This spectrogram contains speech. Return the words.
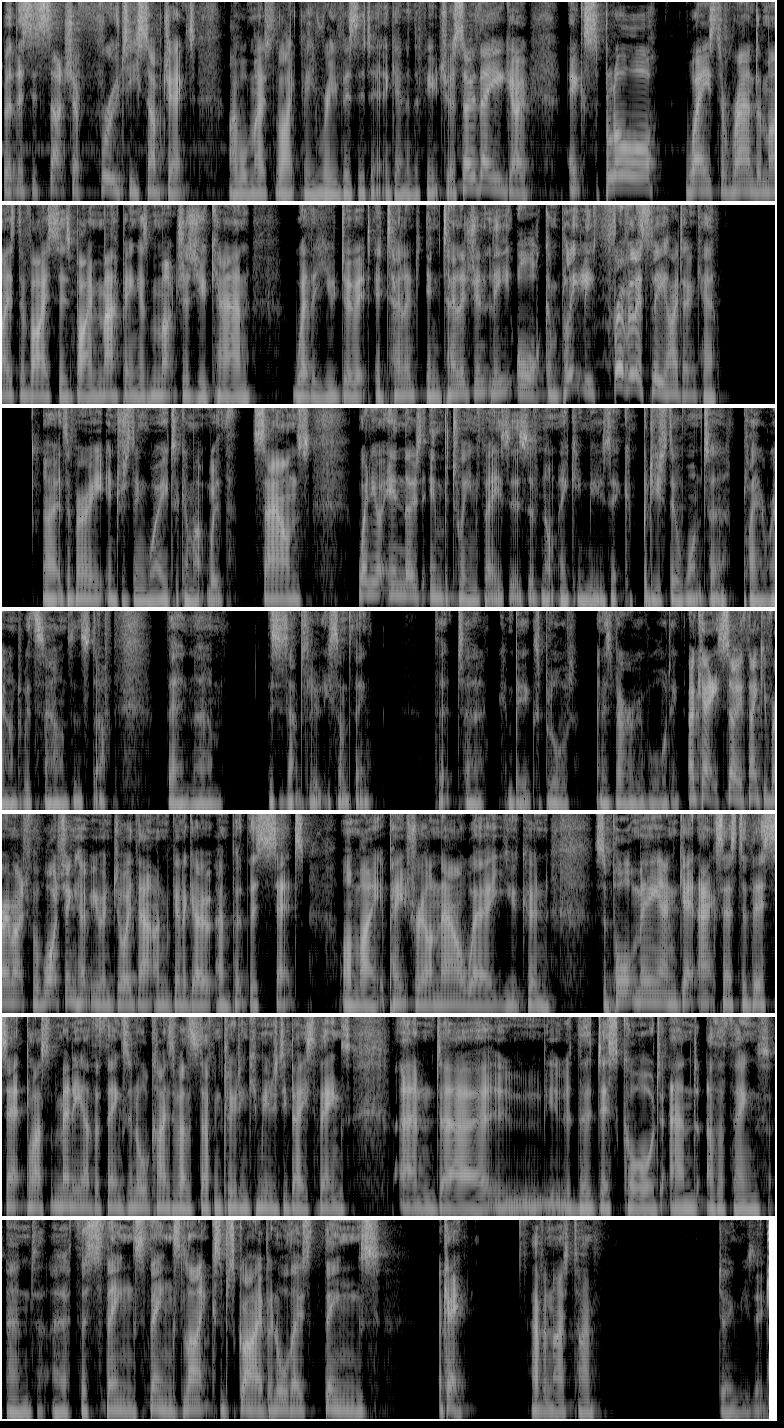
But this is such a fruity subject, I will most likely revisit it again in the future. So there you go. Explore ways to randomize devices by mapping as much as you can, whether you do it intelligently or completely frivolously, I don't care. Uh, it's a very interesting way to come up with sounds when you're in those in between phases of not making music, but you still want to play around with sounds and stuff. Then um, this is absolutely something that uh, can be explored and is very rewarding. Okay, so thank you very much for watching. Hope you enjoyed that. I'm going to go and put this set on my Patreon now where you can support me and get access to this set plus many other things and all kinds of other stuff, including community based things and uh, the Discord and other things and uh, things, things like subscribe and all those things. Okay, have a nice time doing music.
